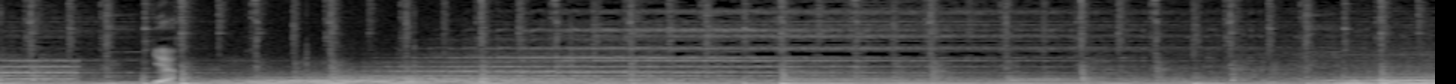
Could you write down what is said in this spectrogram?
Đi Dạ Thank you.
